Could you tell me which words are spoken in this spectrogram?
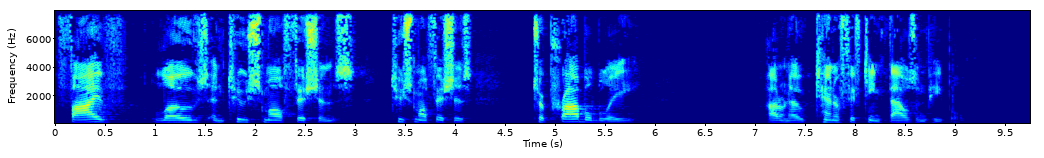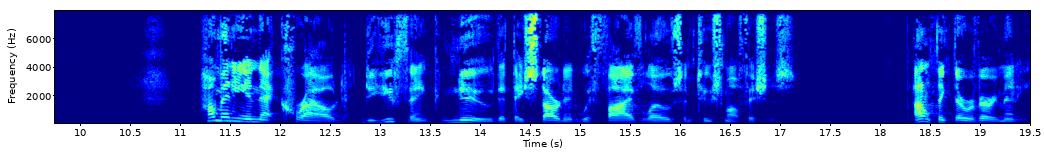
five loaves and two small fishes, two small fishes to probably, I don't know, 10 or 15,000 people. How many in that crowd do you think knew that they started with five loaves and two small fishes? I don't think there were very many.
